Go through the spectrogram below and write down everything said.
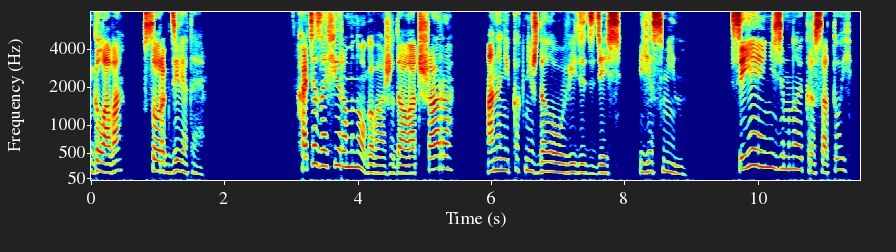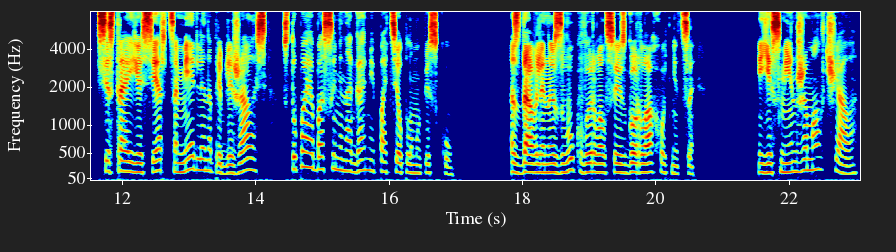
Глава 49. Хотя Зафира многого ожидала от Шара, она никак не ждала увидеть здесь Ясмин. Сияя неземной красотой, сестра ее сердца медленно приближалась, ступая босыми ногами по теплому песку. Сдавленный звук вырвался из горла охотницы. Ясмин же молчала.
